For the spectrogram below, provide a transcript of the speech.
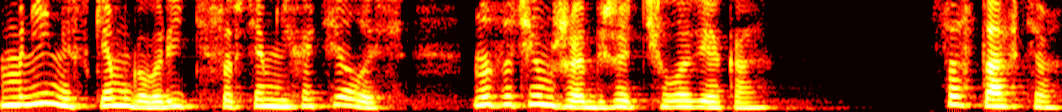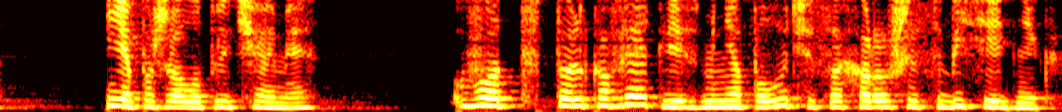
Мне ни с кем говорить совсем не хотелось. Но зачем же обижать человека? «Составьте». Я пожала плечами. «Вот только вряд ли из меня получится хороший собеседник».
